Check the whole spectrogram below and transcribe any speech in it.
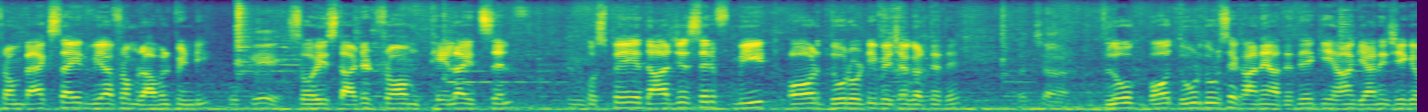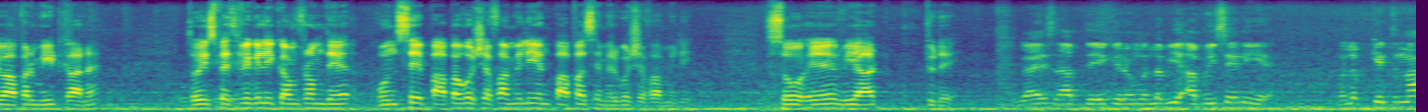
from back side we are from Rawalpindi okay so he started from ठेला इटसेल्फ उस पर दारजे सिर्फ़ मीट और दो रोटी बेचा करते थे। अच्छा। लोग बहुत दूर दूर से खाने आते थे कि हाँ ज्ञानी जी के वहाँ पर मीट खाना है। तो स्पेसिफिकली कम फ्रॉम देयर उनसे पापा को शफा मिली एंड पापा से मेरे को शफा मिली। So here we are today guys आप देख रहे हो मतलब ये अभी से नहीं है। मतलब कितना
